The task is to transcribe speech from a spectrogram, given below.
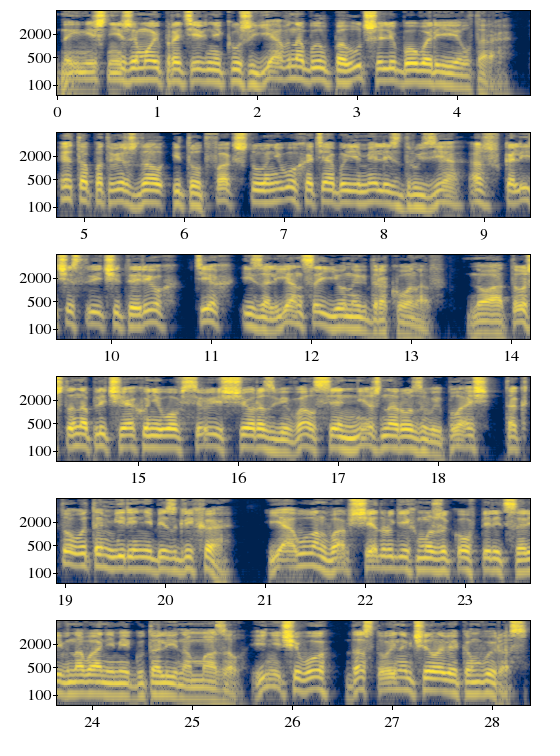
Нынешний же мой противник уж явно был получше любого риэлтора. Это подтверждал и тот факт, что у него хотя бы имелись друзья аж в количестве четырех тех из Альянса юных драконов. Ну а то, что на плечах у него все еще развивался нежно-розовый плащ, так кто в этом мире не без греха? Я вон вообще других мужиков перед соревнованиями гуталином мазал, и ничего, достойным человеком вырос.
